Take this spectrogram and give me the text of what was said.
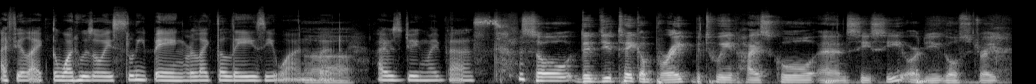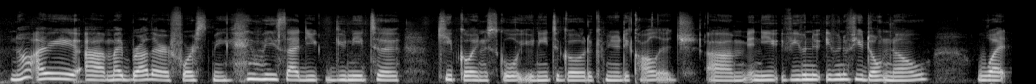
I feel like, the one who was always sleeping or like the lazy one. Ah. But I was doing my best. so did you take a break between high school and CC, or do you go straight? No, I uh, my brother forced me. he said you you need to keep going to school. You need to go to community college. Um, and you if even even if you don't know what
